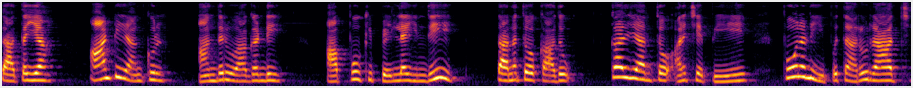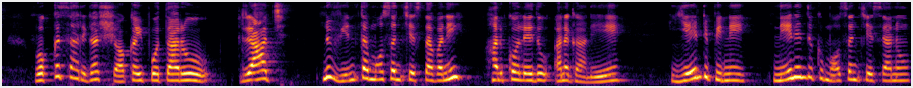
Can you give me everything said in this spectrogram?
తాతయ్య ఆంటీ అంకుల్ అందరూ ఆగండి. అప్పుకి పెళ్ళయింది తనతో కాదు. కళ్యాణ్తో అని చెప్పి పూలని ఇప్పుతారు రాజ్. ఒక్కసారిగా షాక్ అయిపోతారు. రాజ్ నువ్వింత మోసం చేస్తావని అనుకోలేదు అనగానే ఏంటి పిన్ని నేనెందుకు మోసం చేశాను?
